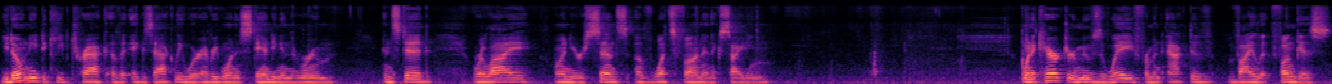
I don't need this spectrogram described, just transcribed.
You don't need to keep track of exactly where everyone is standing in the room. Instead, rely on your sense of what's fun and exciting. When a character moves away from an active violet fungus,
